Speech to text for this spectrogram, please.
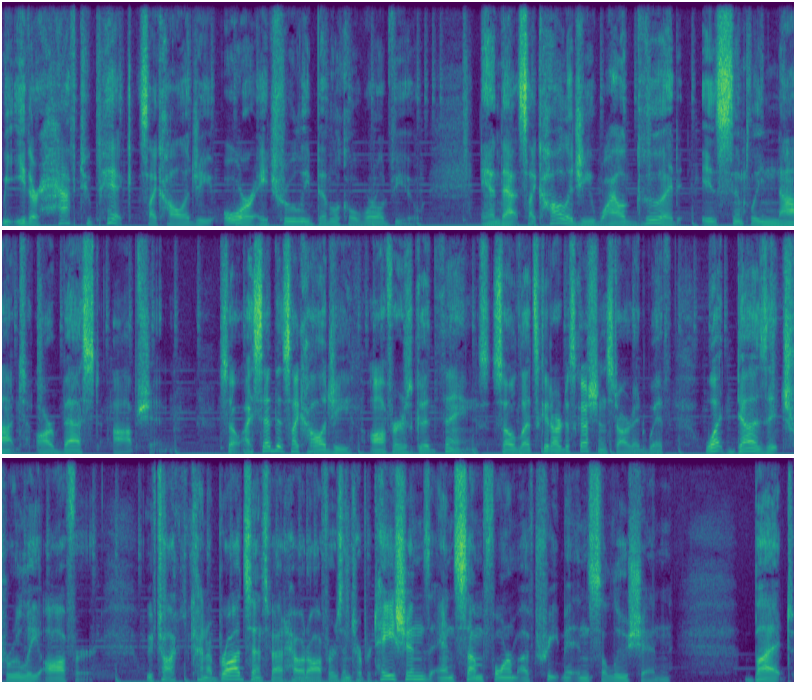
we either have to pick psychology or a truly biblical worldview and that psychology, while good, is simply not our best option. So, I said that psychology offers good things, so let's get our discussion started with what does it truly offer? We've talked kind of broad sense about how it offers interpretations and some form of treatment and solution. But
